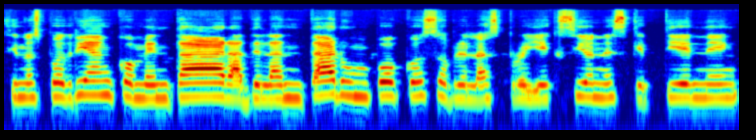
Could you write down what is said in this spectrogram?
Si nos podrían comentar, adelantar un poco sobre las proyecciones que tienen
